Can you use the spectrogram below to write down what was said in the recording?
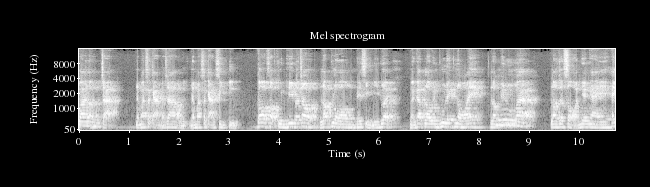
ว่าเราจะนมัสการพระเจ้าหรือนมัสการสิ่งอื่นก็ขอบคุณที่พระเจ้ารับรองในสิ่งนี้ด้วย เหมือนกับเราเป็นผู้เล็กน้อย เราไม่รู้ว่าเราจะสอนยังไง ให้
